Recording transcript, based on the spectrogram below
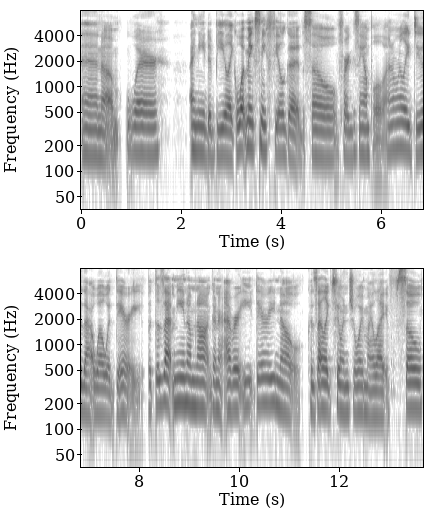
and um, where I need to be, like what makes me feel good. So, for example, I don't really do that well with dairy, but does that mean I'm not going to ever eat dairy? No, because I like to enjoy my life. So,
